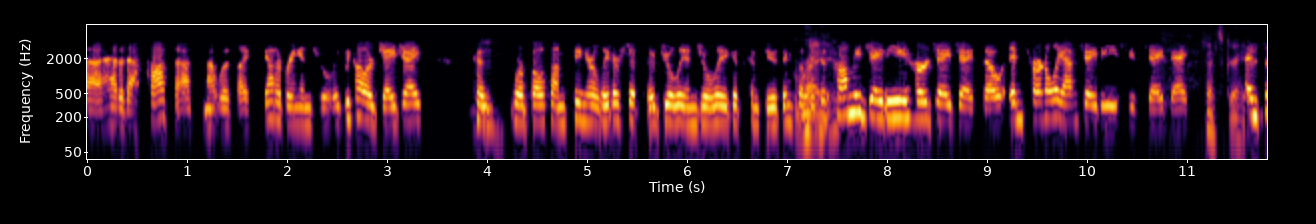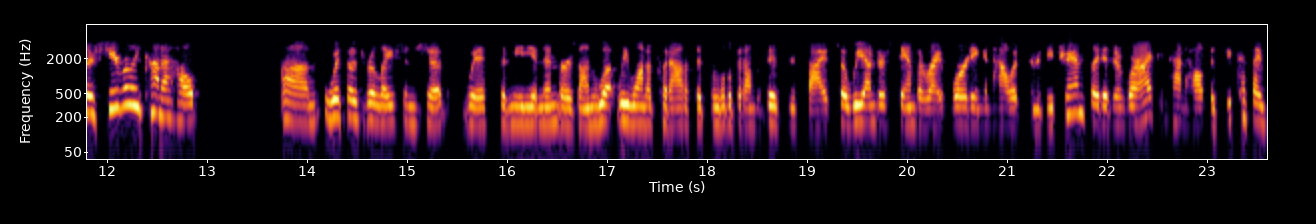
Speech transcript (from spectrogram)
ahead of that process. And I was like, you got to bring in Julie. We call her JJ because mm-hmm. we're both on senior leadership. So Julie and Julie gets confusing. So right. they just call me JD, her JJ. So internally, I'm JD, she's JJ. That's great. And so she really kind of helped um, with those relationships with the media members on what we want to put out if it's a little bit on the business side. So we understand the right wording and how it's going to be translated. And where I can kind of help is because I've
